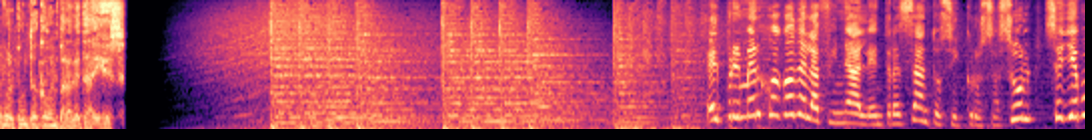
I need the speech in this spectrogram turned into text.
boostmobile.com para detalles. El primer juego de la final entre Santos y Cruz Azul se llevó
